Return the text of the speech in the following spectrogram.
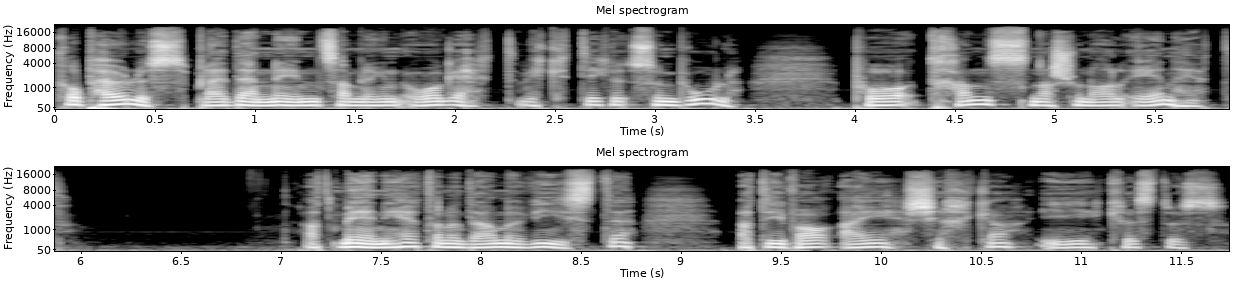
For Paulus ble denne innsamlingen òg et viktig symbol på transnasjonal enhet at menighetene dermed viste at de var ei kirke i Kristus,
